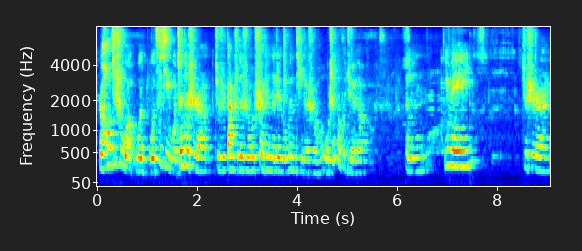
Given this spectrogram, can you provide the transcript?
然后就是我我我自己，我真的是就是当时的时候设定的这个问题的时候，我真的会觉得，嗯，因为就是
